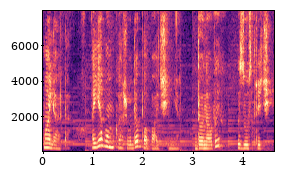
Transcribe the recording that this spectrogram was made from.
Малята, а я вам кажу до побачення, до нових зустрічей!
